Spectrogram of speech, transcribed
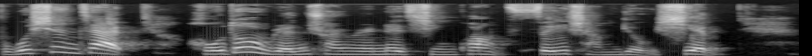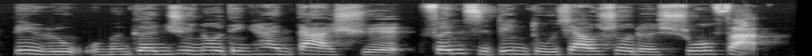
不过现在猴痘人传人的情况非常有限。例如，我们根据诺丁汉大学分子病毒教授的说法。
